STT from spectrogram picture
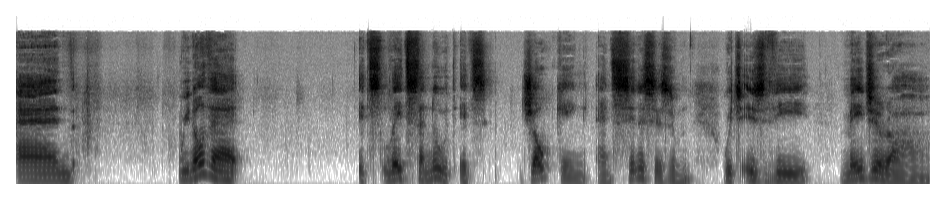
And we know that it's leitzanut, it's joking and cynicism, which is the major uh,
